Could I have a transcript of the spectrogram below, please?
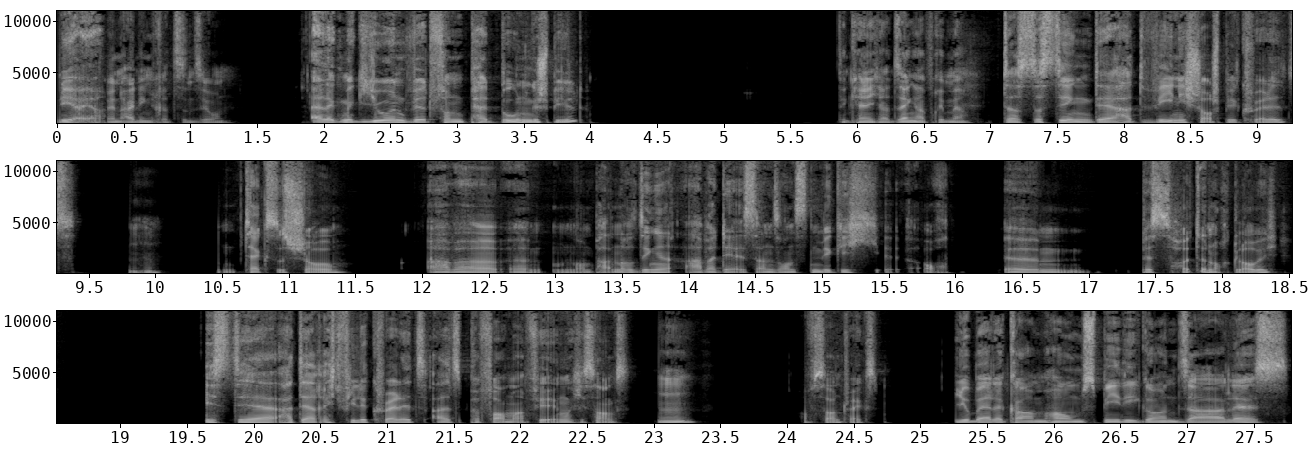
ja, ja. In einigen Rezensionen. Alec McEwen wird von Pat Boone gespielt. Den kenne ich als Sänger primär. Das ist das Ding. Der hat wenig Schauspielcredits. Mhm. Texas Show, aber ähm, noch ein paar andere Dinge. Aber der ist ansonsten wirklich äh, auch ähm, bis heute noch, glaube ich, ist der, hat der recht viele Credits als Performer für irgendwelche Songs Mhm. auf Soundtracks. You better come home, Speedy Gonzales.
